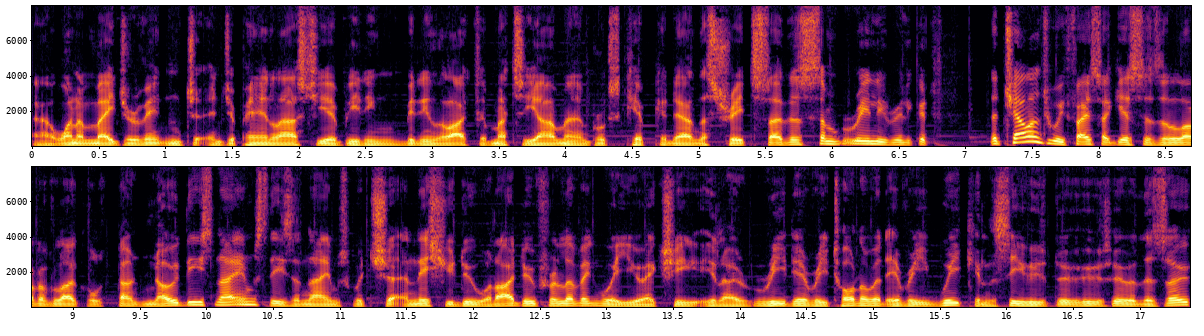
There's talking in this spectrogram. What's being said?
Uh, won a major event in, in, Japan last year, beating beating the likes of Matsuyama and Brooks Koepka down the street. So there's some really, really good. The challenge we face, I guess, is a lot of locals don't know these names. These are names which, uh, unless you do what I do for a living, where you actually, you know, read every tournament every week and see who's, do, who's who in the zoo,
